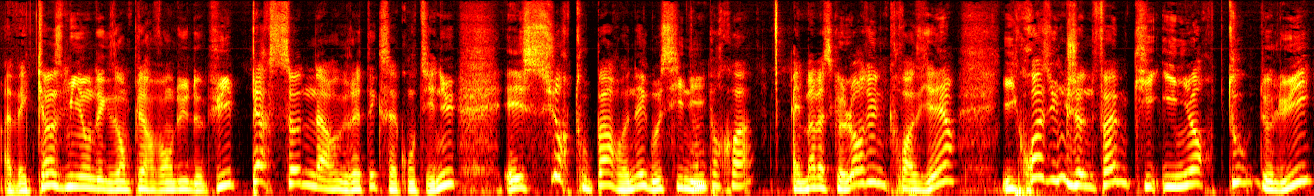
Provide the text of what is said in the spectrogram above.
Avec 15 millions d'exemplaires vendus depuis, personne n'a regretté que ça continue, et surtout pas René Goscinny. Pourquoi? Eh ben parce que lors d'une croisière, il croise une jeune femme qui ignore tout de lui.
